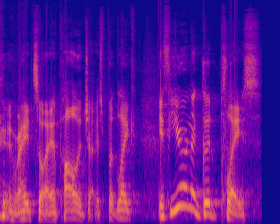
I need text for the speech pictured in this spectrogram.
right? So I apologize. But like, if you're in a good place,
